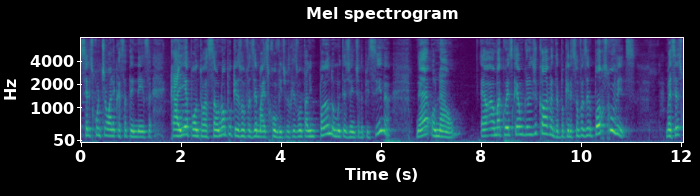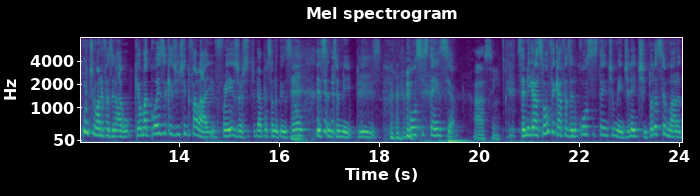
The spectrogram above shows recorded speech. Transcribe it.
se eles continuarem com essa tendência, cair a pontuação, não porque eles vão fazer mais convites, porque eles vão estar limpando muita gente da piscina, né? Ou não? é, é uma coisa que é um grande incógnita, porque eles estão fazendo poucos convites. Mas se eles continuarem fazendo algo, que é uma coisa que a gente tem que falar, e Fraser, se estiver prestando atenção, listen to me, please. Consistência. Ah, sim. Se a imigração ficar fazendo consistentemente, direitinho, toda semana,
